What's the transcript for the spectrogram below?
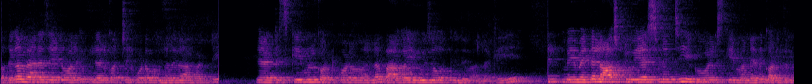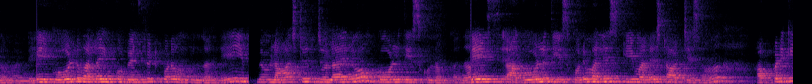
కొత్తగా మ్యారేజ్ అయిన వాళ్ళకి పిల్లల ఖర్చులు కూడా ఉండదు కాబట్టి ఇలాంటి స్కీములు కట్టుకోవడం వల్ల బాగా యూజ్ అవుతుంది వాళ్ళకి. మేమైతే లాస్ట్ టూ ఇయర్స్ నుంచి ఈ గోల్డ్ స్కీమ్ అనేది కడుతున్నామండి. ఈ గోల్డ్ వల్ల ఇంకో బెనిఫిట్ కూడా ఉంటుందండి. మేము లాస్ట్ ఇయర్ జూలైలో గోల్డ్ తీసుకున్నాం కదా. ఆ గోల్డ్ తీసుకొని మళ్ళీ స్కీమ్ అనేది స్టార్ట్ చేసాం. అప్పటికి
